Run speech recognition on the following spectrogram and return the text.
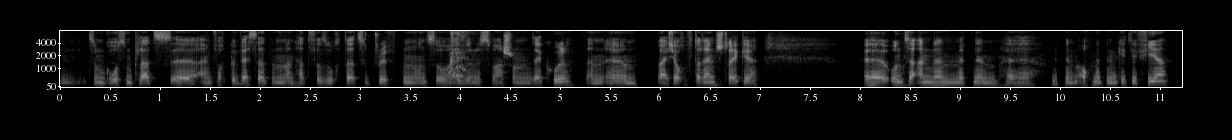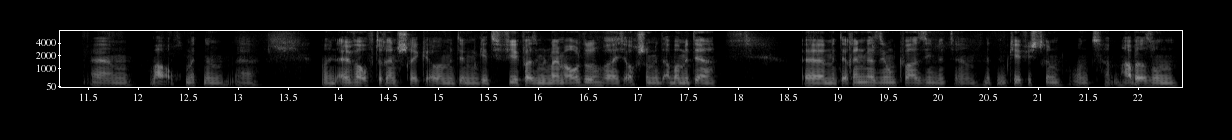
einen großen Platz äh, einfach bewässert und man hat versucht, da zu driften und so. Also das war schon sehr cool. Dann ähm, war ich auch auf der Rennstrecke, äh, unter anderem mit einem, äh, mit einem, auch mit einem GT4. Ähm, war auch mit einem äh, 911er auf der Rennstrecke, aber mit dem GT4 quasi mit meinem Auto war ich auch schon mit, aber mit der äh, mit der Rennversion quasi, mit, äh, mit einem Käfig drin und habe da so ein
